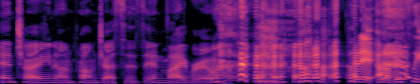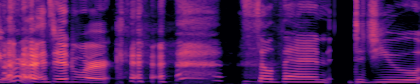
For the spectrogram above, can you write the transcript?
and trying on prom dresses in my room. but it obviously worked. it did work. So then, did you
